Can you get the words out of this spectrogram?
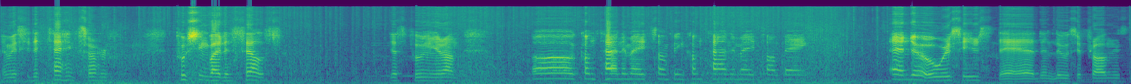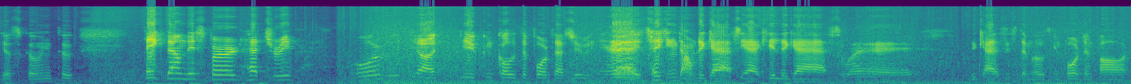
And we see the tanks are pushing by themselves. Just fooling around. Oh, contaminate something, contaminate something! And the overseer's dead and Lucifer is just going to take down this third hatchery or, yeah, you can call it the fourth hatchery. Yeah, taking down the gas. Yeah, kill the gas. Way. The gas is the most important part.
